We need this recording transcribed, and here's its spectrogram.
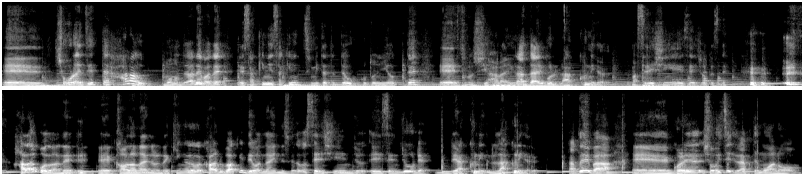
え将来絶対払うものであればね、先に先に積み立てておくことによって、えその支払いがだいぶ楽になる。まあ、精神衛生上ですね。払うことはね、えー、変わらないので、ね、金額が変わるわけではないんですけども、精神衛生上楽に楽になる。例えば、えー、これ消費税じゃなくても、あの、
